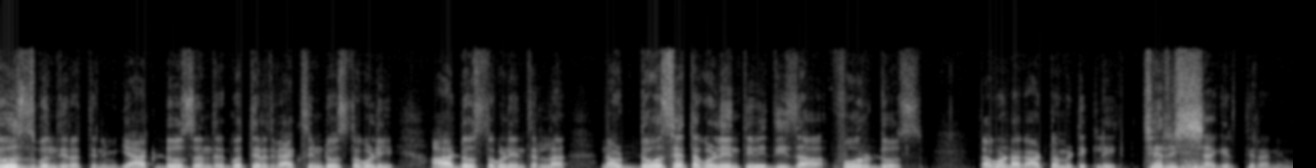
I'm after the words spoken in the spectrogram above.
ಡೋಸ್ ಬಂದಿರುತ್ತೆ ನಿಮಗೆ. ಯಾಕೆ ಡೋಸ್ ಅಂದರೆ ಗೊತ್ತಿರುತ್ತೆ. ವ್ಯಾಕ್ಸಿನ್ ಡೋಸ್ ತಗೊಳ್ಳಿ, ಆ ಡೋಸ್ ತೊಗೊಳ್ಳಿ ಅಂತಾರಲ್ಲ. ನಾವು ಡೋಸೇ ತಗೊಳ್ಳಿ ಅಂತೀವಿ. These are four dose. ತಗೊಂಡಾಗ ಆಟೋಮೆಟಿಕ್ಲಿ ಚೆರಿಶ್ ಆಗಿರ್ತೀರ ನೀವು?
